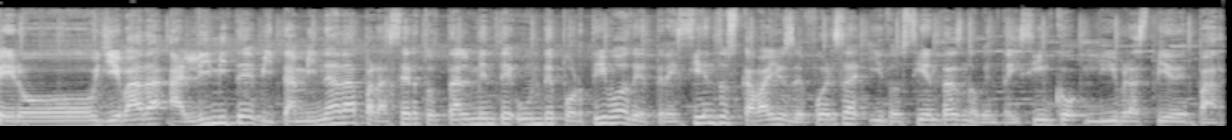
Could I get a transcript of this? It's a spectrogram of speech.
pero llevada al límite, vitaminada para ser totalmente un deportivo de 300 caballos de fuerza y 295 libras pie de par.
